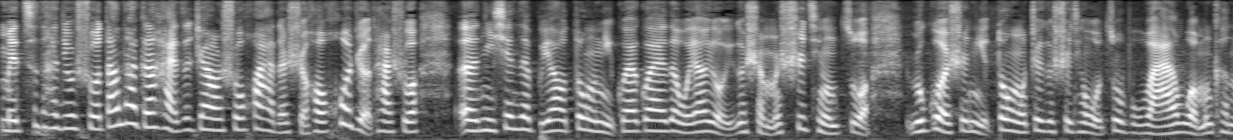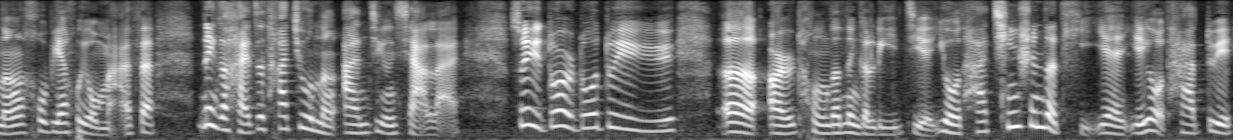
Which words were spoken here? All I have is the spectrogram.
每次他就说，当他跟孩子这样说话的时候，或者他说，呃，你现在不要动，你乖乖的，我要有一个什么事情做。如果是你动这个事情，我做不完，我们可能后边会有麻烦。那个孩子他就能安静下来。所以多尔多对于呃儿童的那个理解，有他亲身的体验，也有他对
